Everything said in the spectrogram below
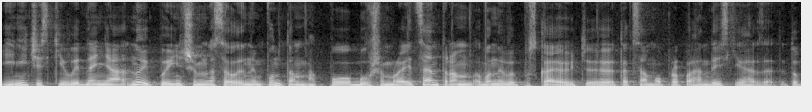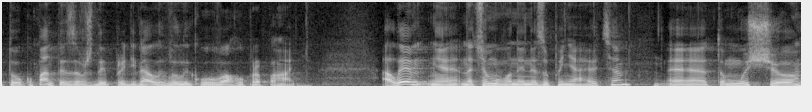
Генічні видання, ну і по іншим населеним пунктам, по бувшим райцентрам, вони випускають е, так само пропагандистські газети. Тобто окупанти завжди приділяли велику увагу пропаганді. Але е, на цьому вони не зупиняються, е, тому що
